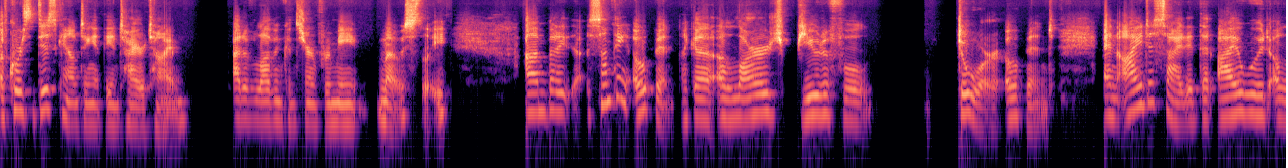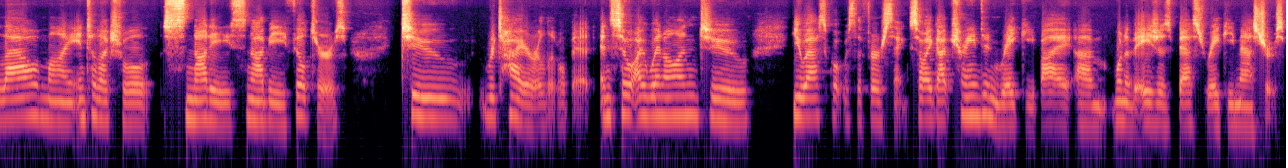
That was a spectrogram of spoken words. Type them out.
of course, discounting it the entire time out of love and concern for me mostly. Um, but something opened, like a, a large, beautiful door opened. And I decided that I would allow my intellectual, snotty, snobby filters to retire a little bit. And so I went on to, you ask what was the first thing. So I got trained in Reiki by um, one of Asia's best Reiki masters.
